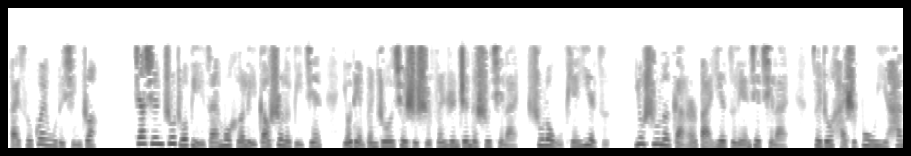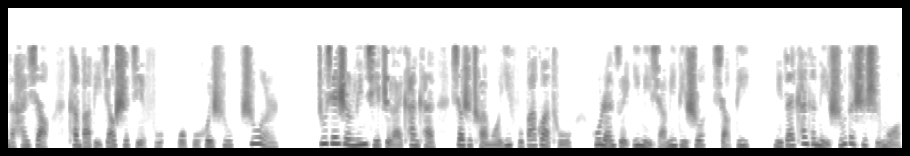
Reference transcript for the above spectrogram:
白色怪物的形状。”嘉轩捉着笔在墨盒里高顺了笔尖，有点笨拙，却是十分认真的梳起来，梳了五片叶子，又输了杆儿，把叶子连接起来，最终还是不无遗憾的憨笑，看把笔交时姐夫，我不会输。输儿。朱先生拎起纸来看看，像是揣摩一幅八卦图。忽然嘴一抿，侠密地说：“小弟，你再看看你输的是石磨。”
